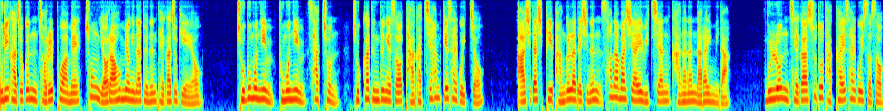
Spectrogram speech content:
우리 가족은 저를 포함해 총 19명이나 되는 대가족이에요. 조부모님, 부모님, 사촌, 조카 등등에서 다 같이 함께 살고 있죠. 아시다시피 방글라데시는 서남아시아에 위치한 가난한 나라입니다. 물론 제가 수도 다카에 살고 있어서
